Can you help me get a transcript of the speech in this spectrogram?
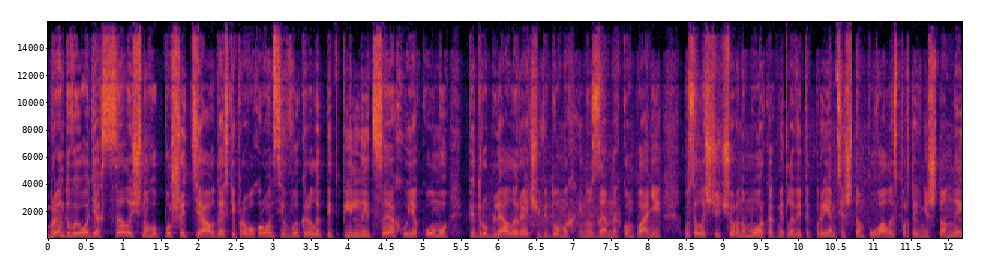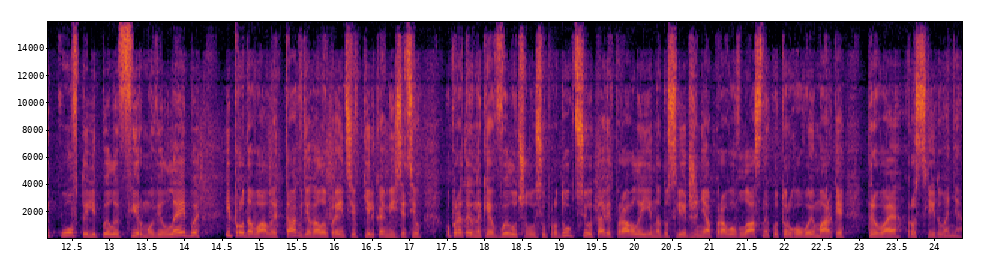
Брендовий одяг з селищного пошиття. Одеські правоохоронці викрили підпільний цех, у якому підробляли речі відомих іноземних компаній. У селищі Чорноморка кмітливі підприємці штампували спортивні штани, кофти, ліпили фірмові лейби і продавали. Так вдягали українців кілька місяців. Оперативники вилучили усю продукцію та відправили її на дослідження правовласнику торгової марки. Триває розслідування.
